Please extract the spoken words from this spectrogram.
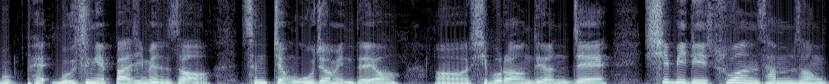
무패, 무승에 빠지면서 승점 5점인데요. 어, 15라운드 현재 11위 수원 삼성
